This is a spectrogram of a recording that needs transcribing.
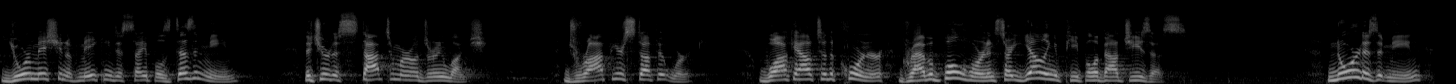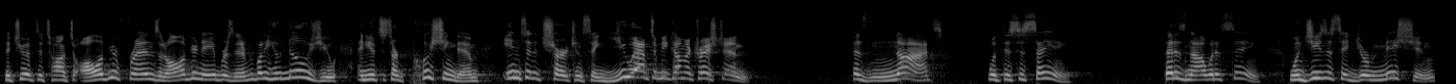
your mission of making disciples doesn't mean that you're to stop tomorrow during lunch, drop your stuff at work, walk out to the corner, grab a bullhorn, and start yelling at people about Jesus. Nor does it mean that you have to talk to all of your friends and all of your neighbors and everybody who knows you, and you have to start pushing them into the church and saying, You have to become a Christian. That is not what this is saying. That is not what it's saying. When Jesus said, Your mission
